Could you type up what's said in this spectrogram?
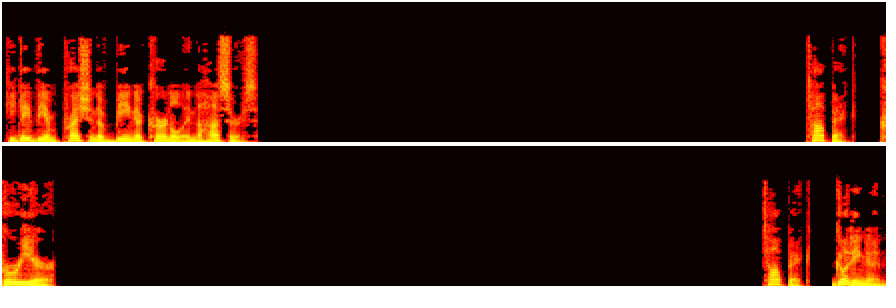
he gave the impression of being a colonel in the Hussars. Career Göttingen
